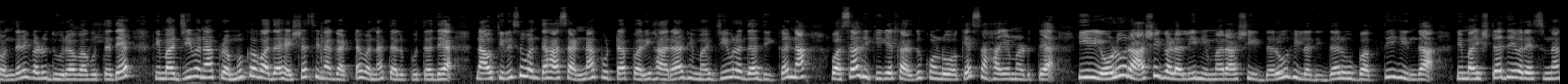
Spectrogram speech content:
ತೊಂದರೆಗಳು ದೂರವಾಗುತ್ತದೆ ನಿಮ್ಮ ಜೀವನ ಪ್ರಮುಖವಾದ ಯಶಸ್ಸಿನ ಘಟ್ಟವನ್ನು ತಲುಪುತ್ತದೆ. ನಾವು ತಿಳಿಸುವಂತಹ ಸಣ್ಣ ಪುಟ್ಟ ಪರಿಹಾರ ನಿಮ್ಮ ಜೀವನದ ದಿಕ್ಕನ್ನ ಹೊಸ ದಿಕ್ಕಿಗೆ ಕರೆದುಕೊಂಡು ಹೋಗೋಕೆ ಸಹಾಯ ಮಾಡುತ್ತೆ. ಈ ಏಳು ರಾಶಿಗಳಲ್ಲಿ ನಿಮ್ಮ ರಾಶಿ ಇದ್ದರೂ ಇಲ್ಲದಿದ್ದರೂ ಭಕ್ತಿಯಿಂದ ನಿಮ್ಮ ಇಷ್ಟ ದೇವರ ಹೆಸರನ್ನ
